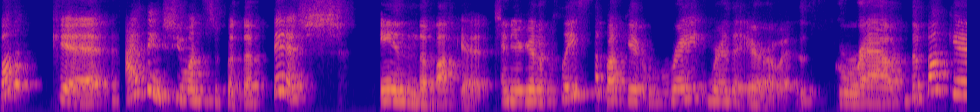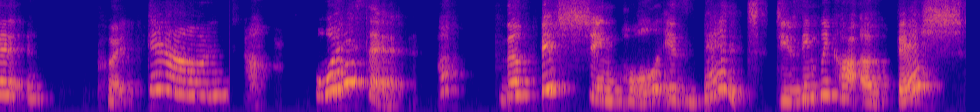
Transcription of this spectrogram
bucket. I think she wants to put the fish in the bucket. And you're going to place the bucket right where the arrow is. Grab the bucket, put down. What is it? The fishing pole is bent. Do you think we caught a fish?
